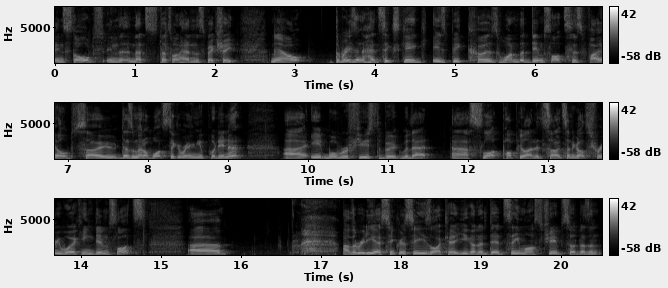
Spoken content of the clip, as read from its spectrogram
installed, in the, and that's that's what I had in the spec sheet. Now, the reason it had six gig is because one of the DIMM slots has failed. So it doesn't matter what stick of RAM you put in it, uh, it will refuse to boot with that uh, slot populated, so it's only got three working DIMM slots. Uh, other idiosyncrasies like a, uh, you got a dead CMOS chip, so it doesn't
